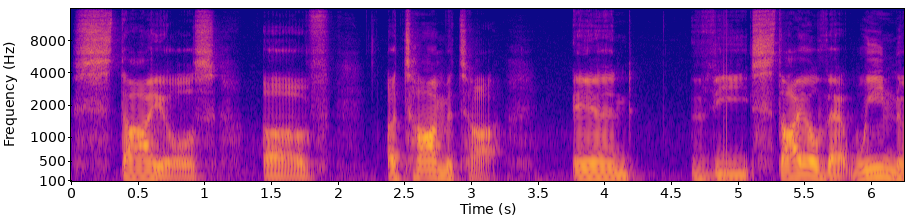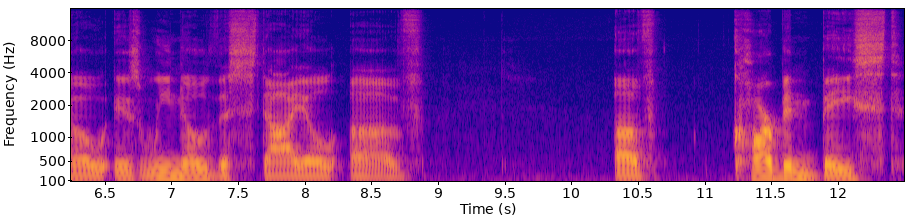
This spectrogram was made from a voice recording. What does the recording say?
styles of automata. And the style that we know is we know the style of, of carbon-based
